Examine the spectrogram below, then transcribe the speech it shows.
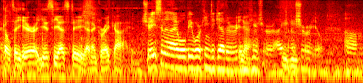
faculty here at UCSD and a great guy. Jason and I will be working together in Yeah. the future. I can assure you. Um,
